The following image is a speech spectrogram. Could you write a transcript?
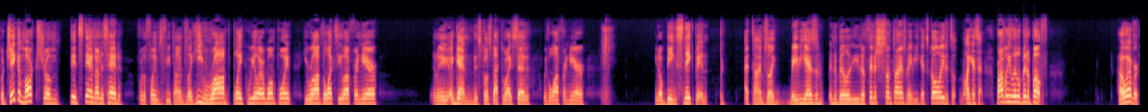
but Jacob Markstrom did stand on his head for the Flames a few times. Like he robbed Blake Wheeler at one point, he robbed Alexis Lafreniere. And again, this goes back to what I said with Lafreniere, you know, being snake bitten at times. Like maybe he has an, ability to finish sometimes, maybe he gets goalied. It's a, like I said, probably a little bit of both. However,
